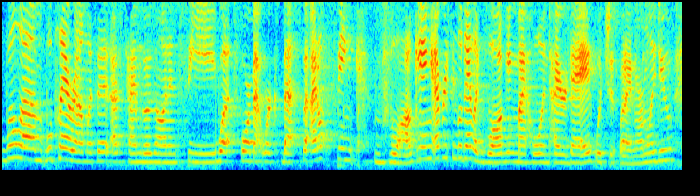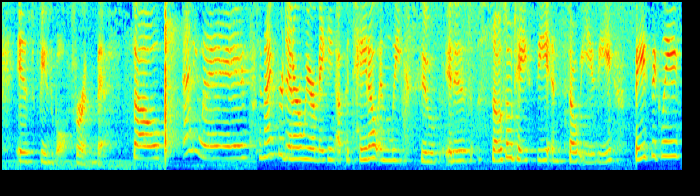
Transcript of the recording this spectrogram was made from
we'll um we'll play around with it as time goes on and see what format works best but i don't think vlogging every single day like vlogging my whole entire day which is what i normally do is feasible for this. So anyways tonight for dinner we are making a potato and leek soup. It is so so tasty and so easy. Basically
